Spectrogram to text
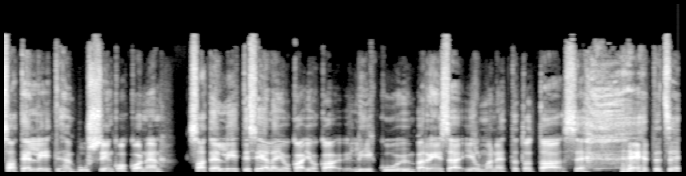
satelliitti, sen bussin kokoinen satelliitti siellä, joka, joka liikkuu ympäriinsä ilman, että, tota, se, että se,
